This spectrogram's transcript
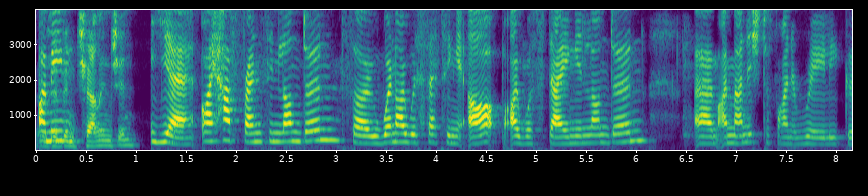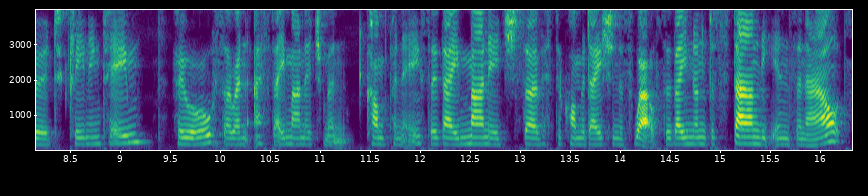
I Has it mean- been challenging? Yeah, I have friends in London. So when I was setting it up, I was staying in London. Um, I managed to find a really good cleaning team who are also an SA management company. So they manage serviced accommodation as well. So they understand the ins and outs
